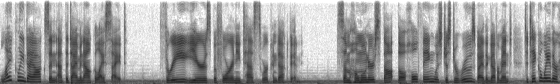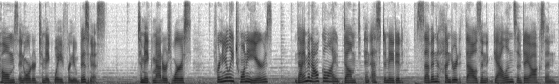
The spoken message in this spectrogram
likely dioxin at the diamond alkali site, three years before any tests were conducted. Some homeowners thought the whole thing was just a ruse by the government to take away their homes in order to make way for new business. To make matters worse, for nearly 20 years, Diamond Alkali dumped an estimated 700,000 gallons of dioxin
